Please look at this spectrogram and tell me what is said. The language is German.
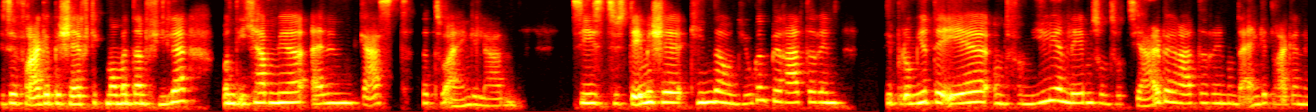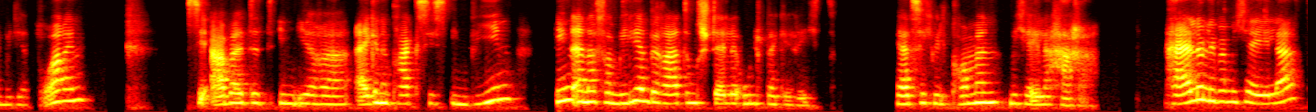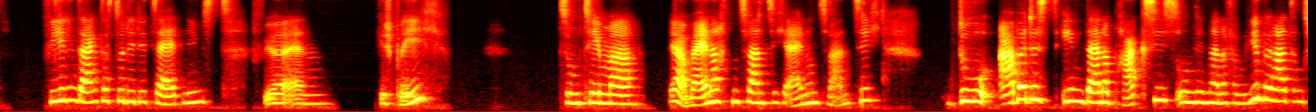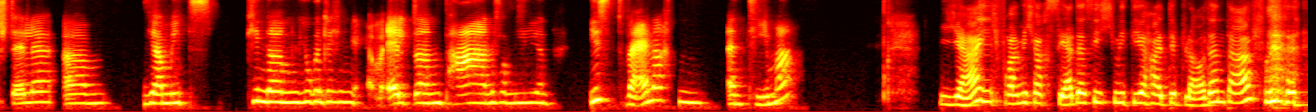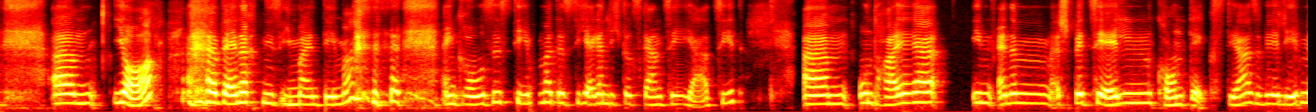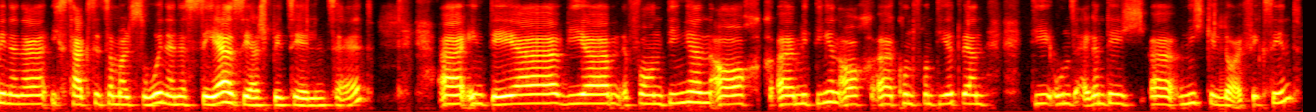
Diese Frage beschäftigt momentan viele und ich habe mir einen Gast dazu eingeladen. Sie ist systemische Kinder- und Jugendberaterin, diplomierte Ehe- und Familienlebens- und Sozialberaterin und eingetragene Mediatorin. Sie arbeitet in ihrer eigenen Praxis in Wien in einer Familienberatungsstelle und bei Gericht. Herzlich willkommen, Michaela Harrer. Hallo, liebe Michaela. Vielen Dank, dass du dir die Zeit nimmst für ein Gespräch zum Thema ja, Weihnachten 2021. Du arbeitest in deiner Praxis und in deiner Familienberatungsstelle ähm, ja mit Kindern, Jugendlichen, Eltern, Paaren, Familien. Ist Weihnachten ein Thema? Ja, ich freue mich auch sehr, dass ich mit dir heute plaudern darf. ähm, ja, Weihnachten ist immer ein Thema, ein großes Thema, das sich eigentlich durchs ganze Jahr zieht. Ähm, und heuer in einem speziellen Kontext. Ja? Also wir leben in einer, ich sage es jetzt einmal so, in einer sehr, sehr speziellen Zeit, äh, in der wir von Dingen auch, äh, mit Dingen auch äh, konfrontiert werden, die uns eigentlich äh, nicht geläufig sind.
